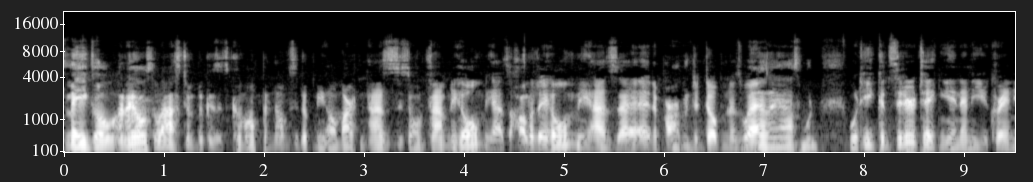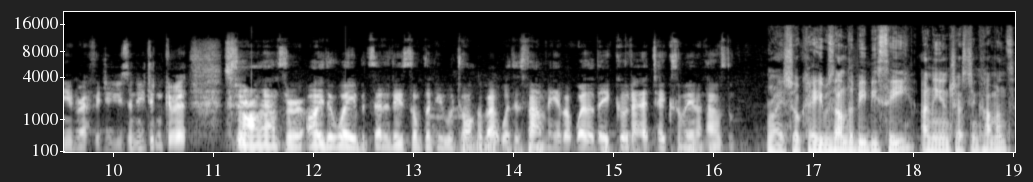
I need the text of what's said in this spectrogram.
may go. And I also asked him because it's come up, and obviously, look, Micheál Martin has his own family home, he has a holiday home, he has an apartment in Dublin as well. And I asked, would would he consider taking in any Ukrainian refugees? And he didn't give a strong answer either way, but said it is something he would talk about with his family about whether they could uh, take some in and house them. Right. Okay. He was on the BBC. Any interesting comments?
